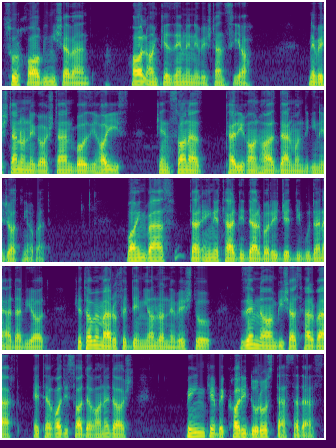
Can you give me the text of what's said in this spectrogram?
سرخ آبی می‌شوند. حال آنکه ضمن نوشتن سیاه. نوشتن و نگاشتن بازیهایی است که انسان از طریق آنها از درماندگی نجات مییابد. با این وصف در عین تردید درباره جدی بودن ادبیات کتاب معروف دمیان را نوشت و ضمن آن بیش از هر وقت اعتقادی صادقانه داشت به اینکه به کاری درست دست داده است.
